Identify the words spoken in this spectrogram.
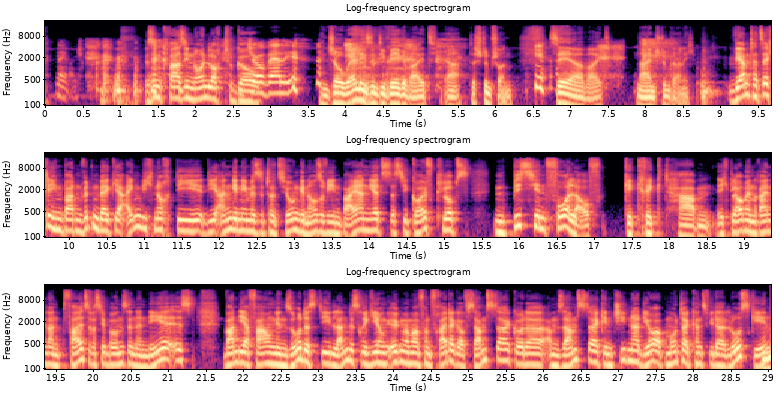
Nee, manchmal. Wir sind quasi neun Loch to go. Joe Valley. In Joe Valley sind die Wege weit. Ja, das stimmt schon. Ja. Sehr weit. Nein, stimmt gar nicht. Wir haben tatsächlich in Baden-Württemberg ja eigentlich noch die, die angenehme Situation, genauso wie in Bayern jetzt, dass die Golfclubs ein bisschen Vorlauf gekriegt haben. Ich glaube, in Rheinland-Pfalz, was hier bei uns in der Nähe ist, waren die Erfahrungen so, dass die Landesregierung irgendwann mal von Freitag auf Samstag oder am Samstag entschieden hat, ja, ab Montag kann es wieder losgehen.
